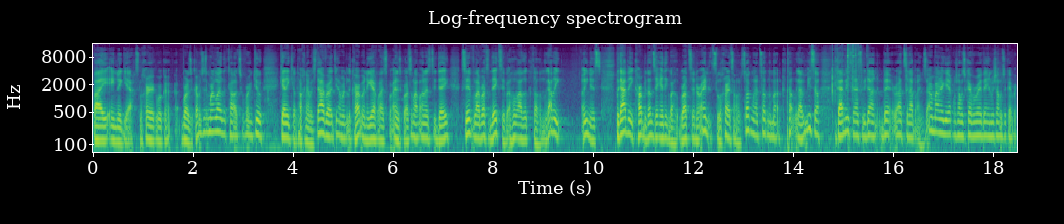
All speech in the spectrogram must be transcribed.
by a negech. So the brought as a carbon. Says more like the it's referring to getting killed. Tachanam estavra. Diamond the carbon. Negech leas and his kiratzim. Lav honest today. Ksiv lav ratzim Diksiv, Halav Katalim. Lagabi Einus, Lagabi carbon doesn't say anything about Ratzin or Einus. So it's not what it's talking about. It's talking about Katat Lagabi Misa. Lagabi Misa has to be done, but Ratzin up Einus. Our Marna Gerech, Skaver, Reve, and Masham Skaver.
